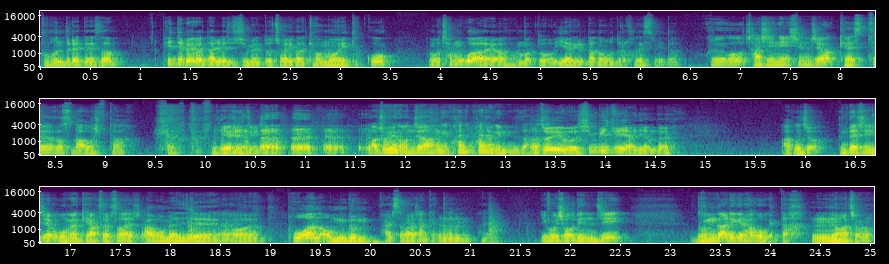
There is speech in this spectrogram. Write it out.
부분들에 대해서 피드백을 날려주시면 또 저희가 겸허히 듣고 한번 참고하여 한번 또 이야기를 나눠보도록 하겠습니다. 그리고 자신이 심지어 게스트로서 나오고 싶다. 예를 들자. 아 저희는 언제나 환, 환, 환영입니다. 아, 저희 뭐 신비주의 아니었나요? 아 그죠. 그 대신 이제 오면 계약서를 써야죠. 아 오면 이제 네. 어, 보안 엄금. 발설을 하지 않겠다. 음. 네. 이곳이 어딘지 눈 가리기를 하고 오겠다. 음. 영화처럼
